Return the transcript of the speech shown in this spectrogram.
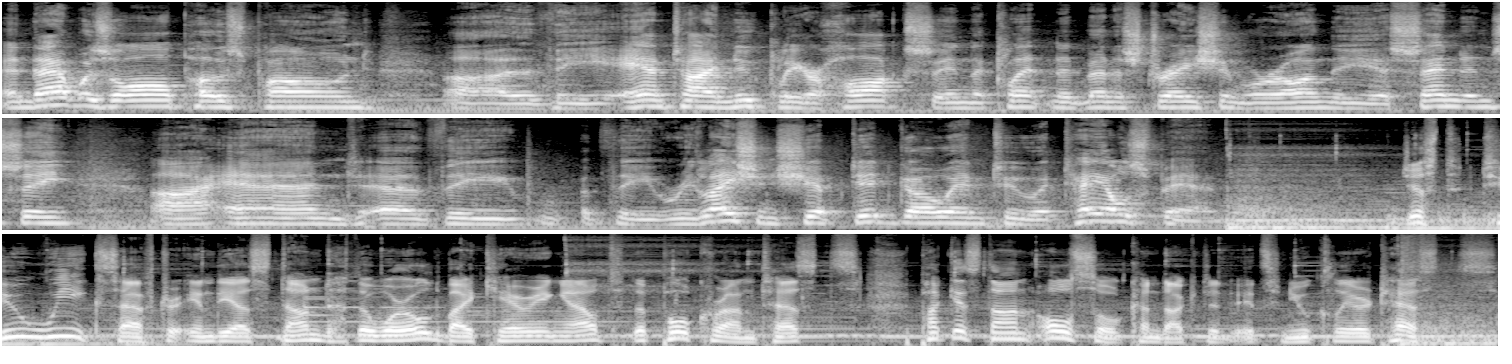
And that was all postponed. Uh, the anti nuclear hawks in the Clinton administration were on the ascendancy, uh, and uh, the, the relationship did go into a tailspin. Just two weeks after India stunned the world by carrying out the Pokhran tests, Pakistan also conducted its nuclear tests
